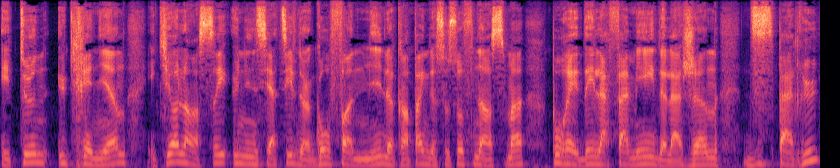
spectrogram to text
est une Ukrainienne et qui a lancé une initiative d'un GoFundMe, la campagne de socio-financement pour aider la famille de la jeune disparue.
